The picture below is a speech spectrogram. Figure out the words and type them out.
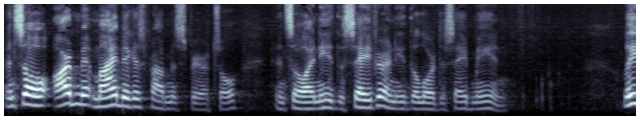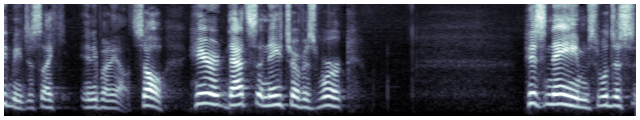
And so our, my biggest problem is spiritual. And so I need the Savior. I need the Lord to save me and lead me just like anybody else. So here, that's the nature of his work. His names, we'll just,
